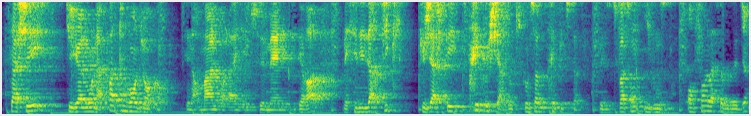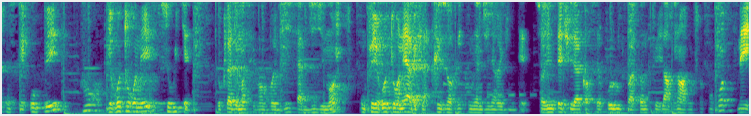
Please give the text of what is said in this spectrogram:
Sachez qu'également, on n'a pas tout vendu encore. C'est normal, voilà, il y a une semaine, etc. Mais c'est des articles que j'ai achetés très peu cher, donc ils consomment très peu de stock. Mais de toute façon, ils vont se vendre. Enfin, là, ça voudrait dire qu'on serait OP pour y retourner ce week-end. Donc là, demain, c'est vendredi, samedi, dimanche. On peut y retourner avec la trésorerie qu'on vient de générer Vinted. Sur Vinted, je suis d'accord, c'est relou, faut attendre que l'argent arrive sur ton compte, mais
